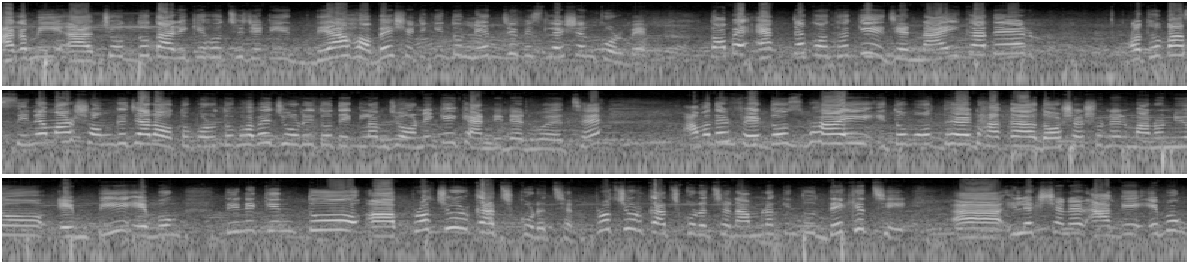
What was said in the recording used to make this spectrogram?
আগামী চোদ্দ তারিখে হচ্ছে যেটি দেয়া হবে, সেটি কিন্তু নেত্রী বিশ্লেষণ করবে। তবে একটা কথা কি, যে নায়িকাদের অথবা সিনেমার সঙ্গে যারা অতপরতভাবে জড়িত, দেখলাম যে অনেকেই ক্যান্ডিডেট হয়েছে। আমাদের ফেরদৌস ভাই ইতোমধ্যে ঢাকা দশ আসনের মাননীয় এমপি এবং তিনি কিন্তু প্রচুর কাজ করেছেন, প্রচুর কাজ করেছেন। আমরা কিন্তু দেখেছি ইলেকশনের আগে এবং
